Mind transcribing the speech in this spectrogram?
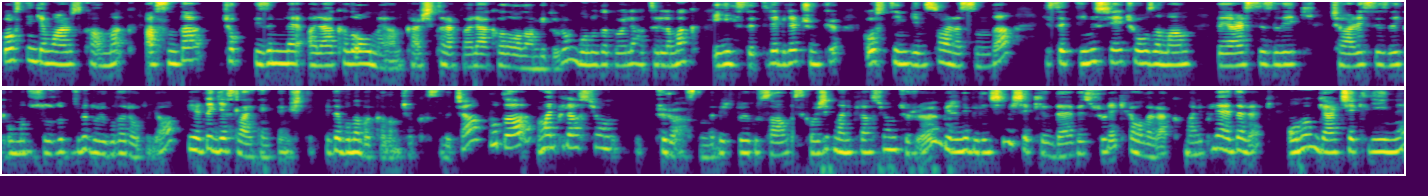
Ghosting'e maruz kalmak aslında çok bizimle alakalı olmayan, karşı tarafla alakalı olan bir durum. Bunu da böyle hatırlamak iyi hissettirebilir. Çünkü ghosting'in sonrasında hissettiğimiz şey çoğu zaman değersizlik, çaresizlik, umutsuzluk gibi duygular oluyor. Bir de gaslighting demiştik. Bir de buna bakalım çok hızlıca. Bu da manipülasyon türü aslında. Bir duygusal, psikolojik manipülasyon türü. Birini bilinçli bir şekilde ve sürekli olarak manipüle ederek onun gerçekliğini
